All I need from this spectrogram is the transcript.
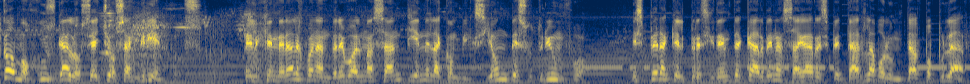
¿Cómo juzga los hechos sangrientos? El general Juan Andreu Almazán tiene la convicción de su triunfo. Espera que el presidente Cárdenas haga respetar la voluntad popular.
